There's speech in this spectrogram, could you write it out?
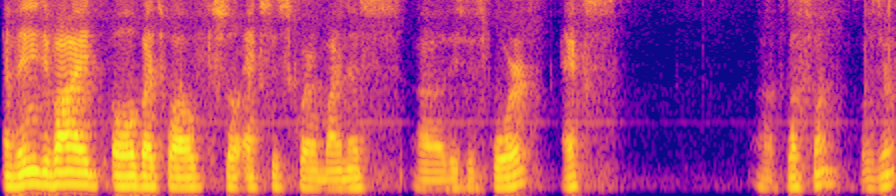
and then you divide all by 12 so x squared minus uh, this is 4 x uh, plus 1 equals 0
